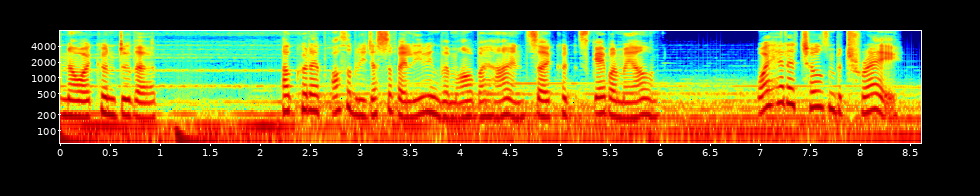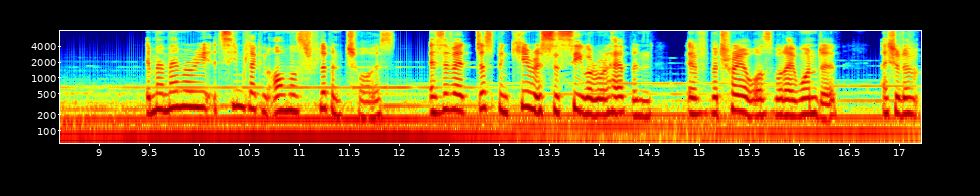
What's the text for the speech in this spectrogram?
No, I couldn't do that. How could I possibly justify leaving them all behind so I could escape on my own? Why had I chosen betray? In my memory, it seemed like an almost flippant choice, as if I'd just been curious to see what would happen if betrayal was what I wanted. I should have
